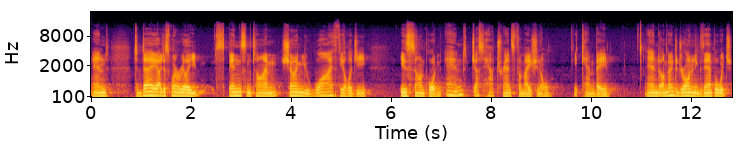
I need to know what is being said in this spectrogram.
And today, I just want to really spend some time showing you why theology is so important and just how transformational it can be. And I'm going to draw on an example which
